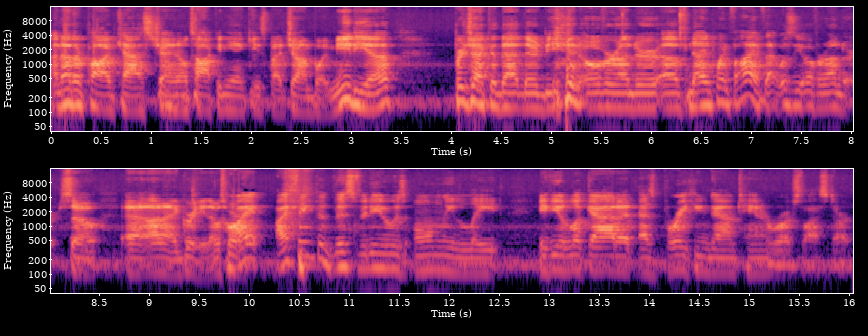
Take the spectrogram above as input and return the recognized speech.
Another podcast channel, Talking Yankees by John Boy Media, projected that there'd be an over under of 9.5. That was the over under. So, uh, and I agree. That was horrible. I, I think that this video is only late if you look at it as breaking down Tanner Roark's last start.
